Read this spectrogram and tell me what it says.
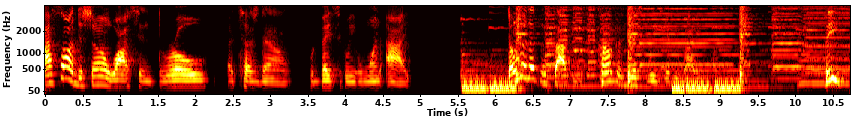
I saw Deshaun Watson throw a touchdown with basically one eye. Don't let nothing stop you. Conquer this week, everybody. Peace.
